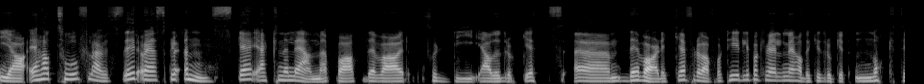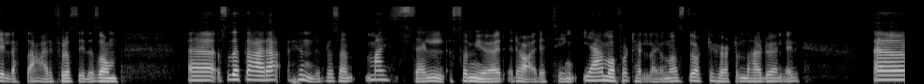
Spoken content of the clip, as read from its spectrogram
Ja, jeg har to flauser, og jeg skulle ønske jeg kunne lene meg på at det var fordi jeg hadde drukket. Eh, det var det ikke, for det var for tidlig på kvelden. Jeg hadde ikke drukket nok til dette her, for å si det sånn. Eh, så dette her er 100% meg selv som gjør rare ting. Jeg må fortelle deg, Jonas, du har ikke hørt om det her, du heller. Eh,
